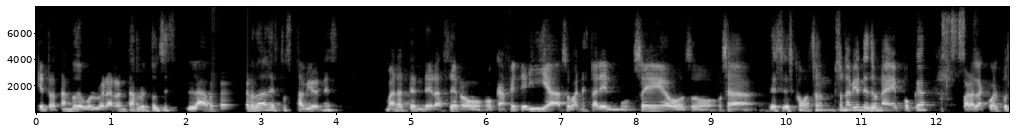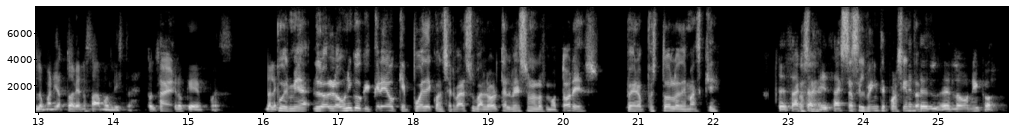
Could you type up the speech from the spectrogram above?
que tratando de volver a rentarlo. Entonces, la verdad, estos aviones van a tender a ser o, cafeterías o van a estar en museos o, o sea, es, es, como, son, son aviones de una época para la cual pues la humanidad todavía no estábamos lista. Entonces creo que pues... Dale. Pues mira, lo, lo, único que creo que puede conservar su valor tal vez son los motores, pero pues todo lo demás que... Exacto, exacto. Ese es el 20%. Es, es lo único.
